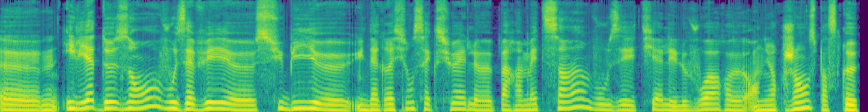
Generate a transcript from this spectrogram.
euh, il y a deux ans, vous avez subi une agression sexuelle par un médecin. Vous étiez allé le voir en urgence parce que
